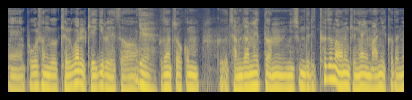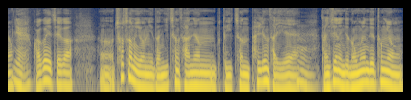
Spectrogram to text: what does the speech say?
예, 보궐선거 결과를 계기로 해서 예, 그동안 조금 그 잠잠했던 민심들이 터져 나오는 경향이 많이 있거든요. 예, 과거에 제가 어, 초선 의원이던 2004년부터 2008년 사이에 음, 당시에는 이제 노무현 대통령 음,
